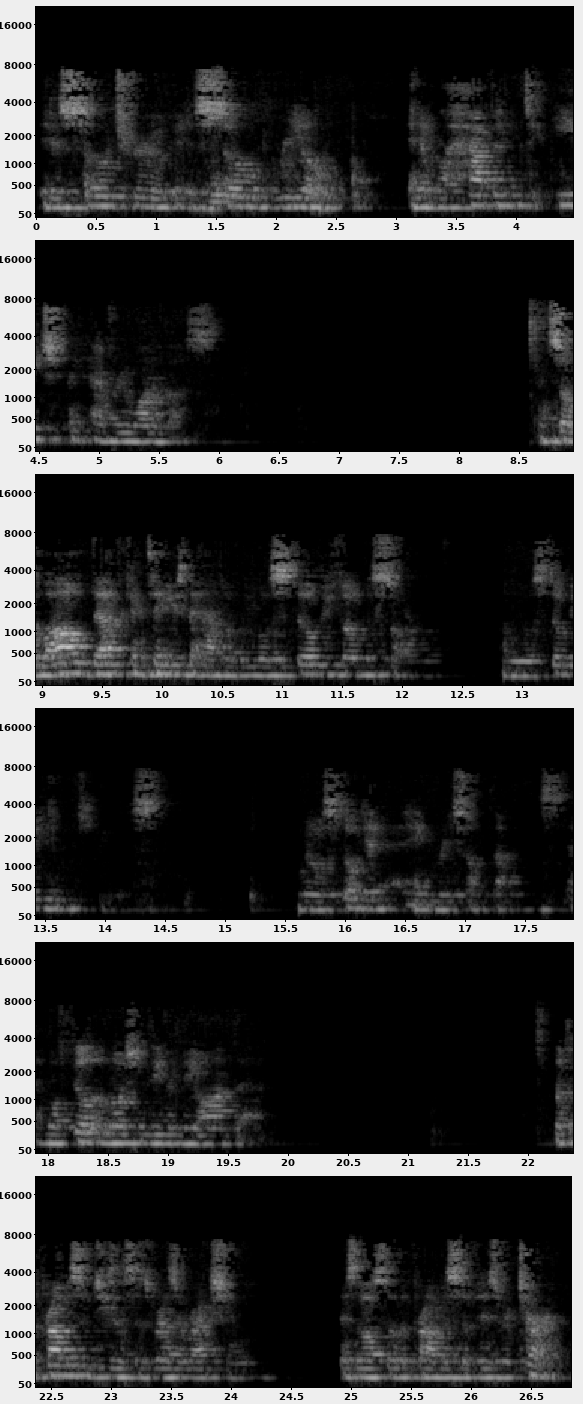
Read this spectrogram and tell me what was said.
It is so true. It is so real. And it will happen to each and every one of us. And so while death continues to happen, we will still be filled with sorrow. We will still be confused. We will still get angry sometimes. And we'll feel emotions even beyond that. But the promise of Jesus' resurrection is also the promise of his return.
